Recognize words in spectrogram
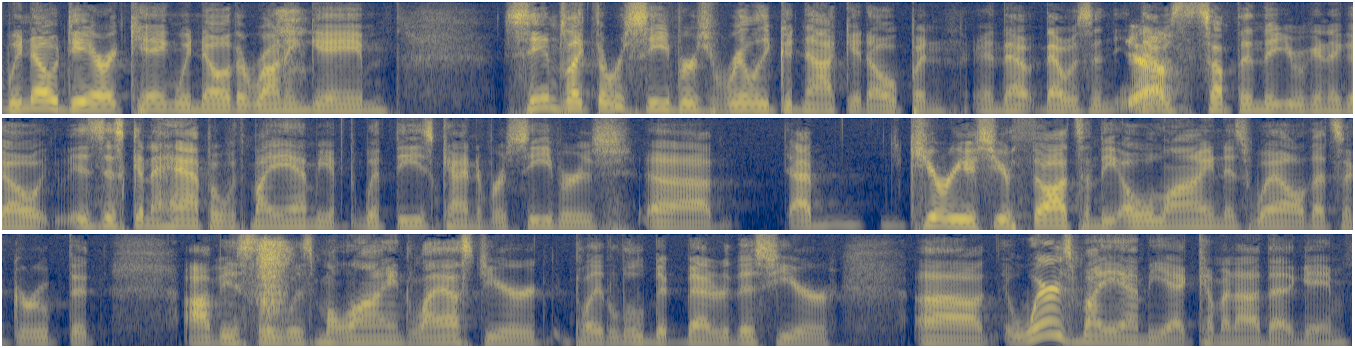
we know D'Eriq King. We know the running game. Seems like the receivers really could not get open, and that that was an, yeah. that was something that you were going to go. Is this going to happen with Miami with these kind of receivers? Uh, I'm curious your thoughts on the O line as well. That's a group that obviously was maligned last year, played a little bit better this year. Uh, where's Miami at coming out of that game?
